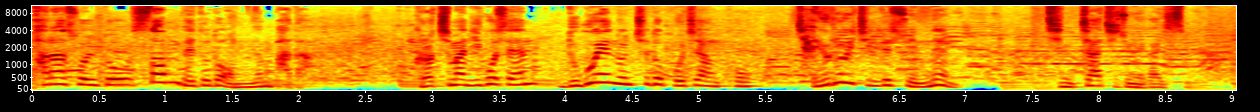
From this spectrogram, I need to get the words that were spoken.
파라솔도 썸베드도 없는 바다. 그렇지만 이곳엔 누구의 눈치도 보지 않고 자유로이 즐길 수 있는 진짜 지중해가 있습니다.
